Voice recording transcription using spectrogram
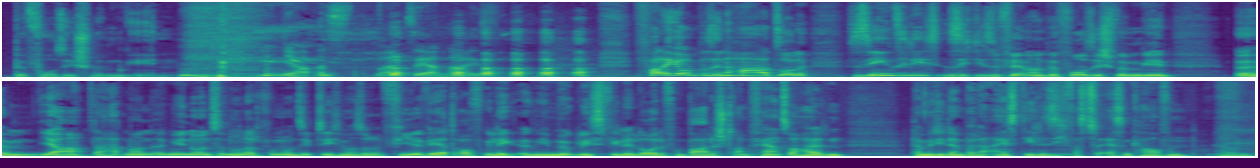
bevor Sie schwimmen gehen. ja, es war sehr nice. fand ich auch ein bisschen hart, so, ne? Sehen Sie die, sich diesen Film an, bevor Sie schwimmen gehen. Ähm, ja, da hat man irgendwie 1975 mal so viel Wert drauf gelegt, irgendwie möglichst viele Leute vom Badestrand fernzuhalten damit die dann bei der Eisdiele sich was zu essen kaufen ähm,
